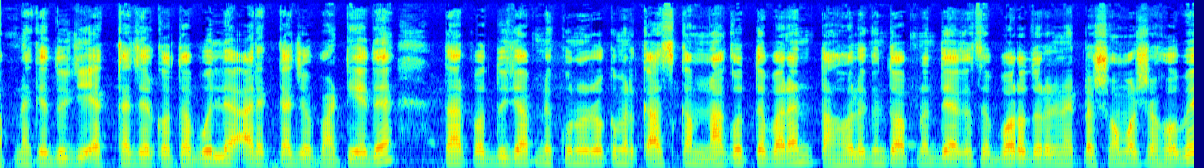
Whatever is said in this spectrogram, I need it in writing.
আপনাকে দুই যে এক কাজের কথা বললে আরেক কাজও পাঠিয়ে দেয়, তারপর দুই যে আপনি কোনো রকমের কাজ কাম না করতে পারেন, তাহলে কিন্তু আপনার দেওয়া কাছে বড় ধরনের একটা সমস্যা হবে।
